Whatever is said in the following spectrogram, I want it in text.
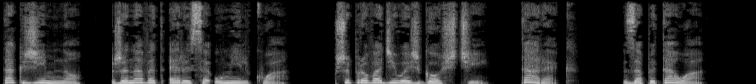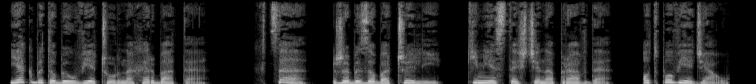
tak zimno, że nawet Eryse umilkła. Przyprowadziłeś gości, Tarek. Zapytała, jakby to był wieczór na herbatę. Chcę, żeby zobaczyli, kim jesteście naprawdę, odpowiedział.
